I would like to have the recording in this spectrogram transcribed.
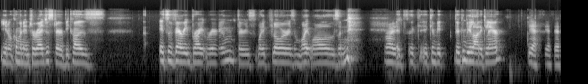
you know, coming in to register because it's a very bright room. There's white floors and white walls, and right, it's it, it can be there can be a lot of glare. Yes, yes, yes.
